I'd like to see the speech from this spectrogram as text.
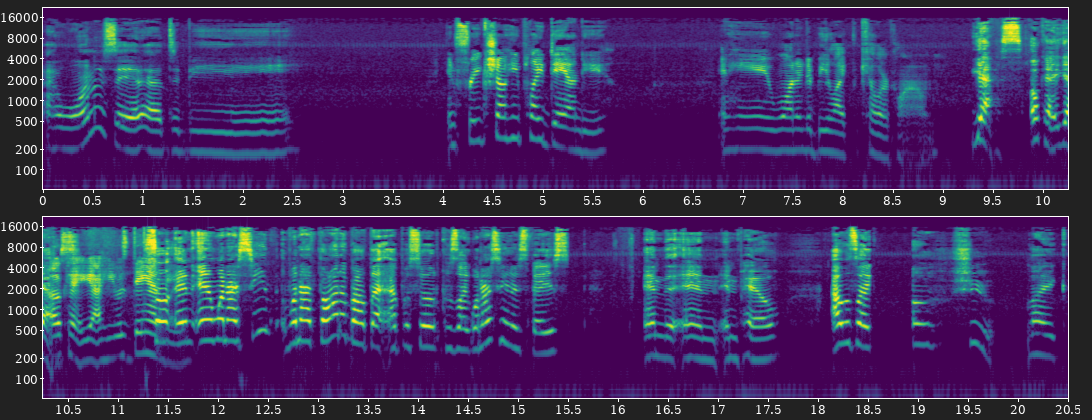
i want to say it had to be In Freak Show, he played dandy, and he wanted to be like the killer clown. yes okay yes Okay, yeah, he was dandy. So and and when I seen when I thought about that episode, because like when I seen his face, and the and and pale, I was like, oh shoot, like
